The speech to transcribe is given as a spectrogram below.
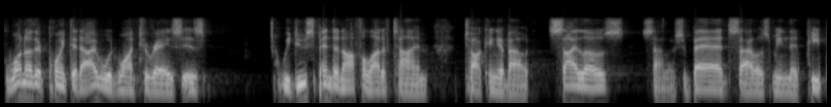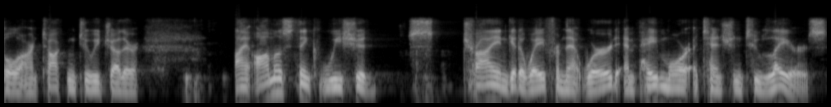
one other point that I would want to raise is we do spend an awful lot of time talking about silos. Silos are bad. Silos mean that people aren't talking to each other. I almost think we should try and get away from that word and pay more attention to layers.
